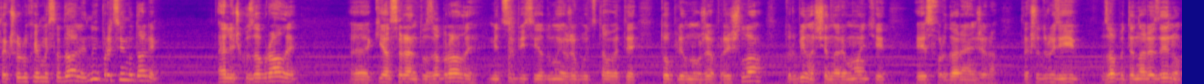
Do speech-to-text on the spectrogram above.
Так що рухаємося далі. Ну і працюємо далі. Елічку забрали, Kia Sorento забрали. Mitsubishi, я думаю, вже будуть ставити топлівну вже прийшла. Турбіна ще на ремонті із Ford Ranger. Так що, друзі, запити на резину.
